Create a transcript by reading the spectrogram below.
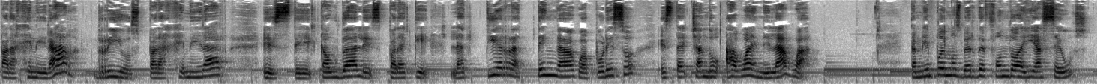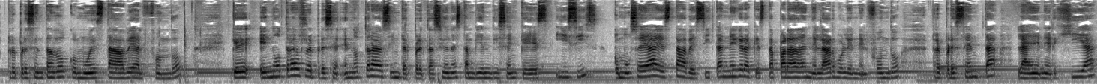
para generar ríos, para generar este, caudales, para que la tierra tenga agua. Por eso está echando agua en el agua. También podemos ver de fondo ahí a Zeus, representado como esta ave al fondo, que en otras, interpretaciones también dicen que es Isis, como sea esta avecita negra que está parada en el árbol en el fondo, representa la energía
